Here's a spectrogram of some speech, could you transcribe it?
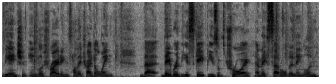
the ancient English writings, how they tried to link that they were the escapees of Troy and they settled in England.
